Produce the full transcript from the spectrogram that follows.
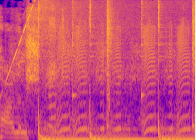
Harlem Shake.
